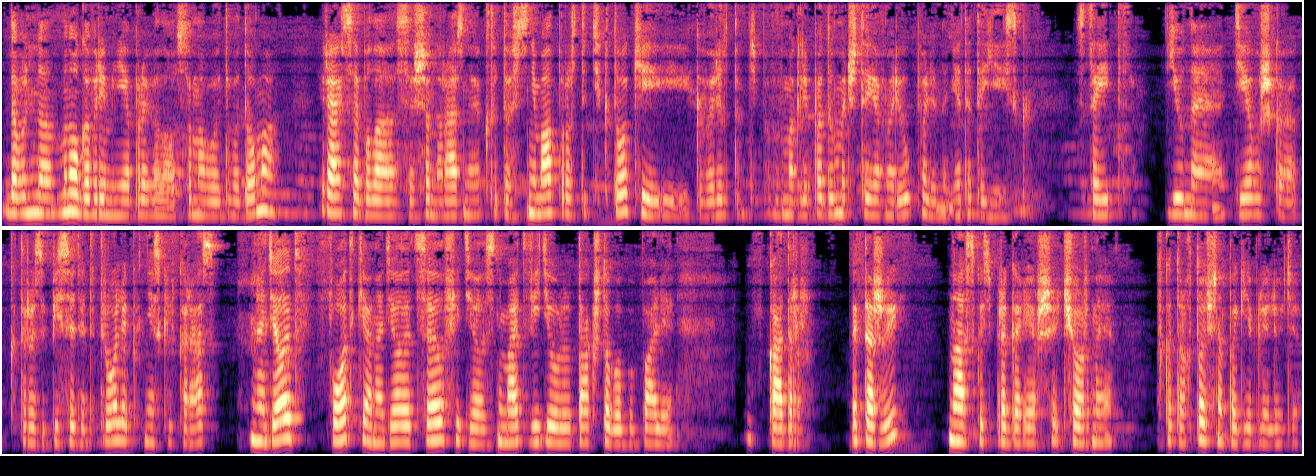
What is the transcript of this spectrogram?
Довольно много времени я провела у самого этого дома. Реакция была совершенно разная. Кто-то снимал просто тиктоки и говорил там, типа, вы могли подумать, что я в Мариуполе, но нет, это Ейск. Стоит юная девушка, которая записывает этот ролик несколько раз. Она делает фотки, она делает селфи, делает, снимает видео так, чтобы попали в кадр этажи, насквозь прогоревшие, черные, в которых точно погибли люди.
